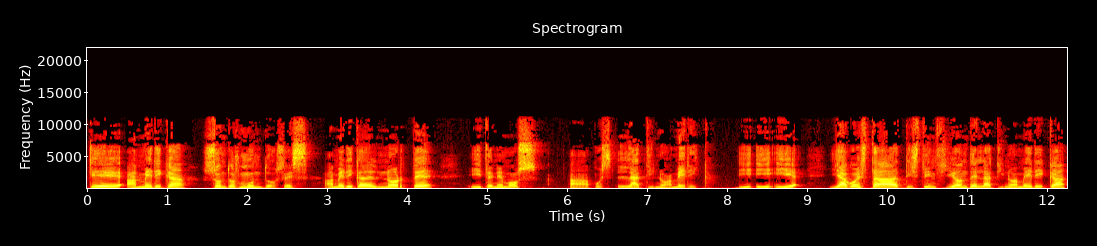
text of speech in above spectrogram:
que América son dos mundos, es América del Norte y tenemos a pues Latinoamérica. Y, y, y, y hago esta distinción de Latinoamérica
